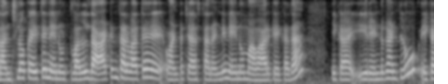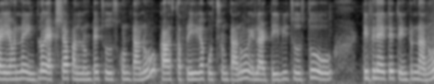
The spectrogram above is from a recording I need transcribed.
లంచ్లోకి అయితే నేను ట్వెల్వ్ దాటిన తర్వాతే వంట చేస్తానండి. నేను మా వారికే కదా. ఇక ఈ రెండు గంటలు ఇక ఏమన్నా ఇంట్లో ఎక్స్ట్రా పనులు ఉంటే చూసుకుంటాను. కాస్త ఫ్రీగా కూర్చుంటాను. ఇలా టీవీ చూస్తూ టిఫిన్ అయితే తింటున్నాను.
